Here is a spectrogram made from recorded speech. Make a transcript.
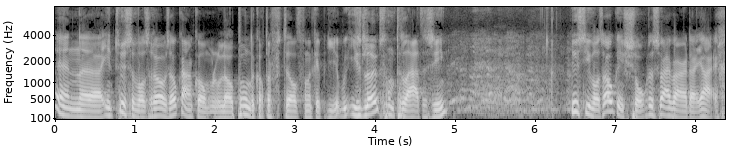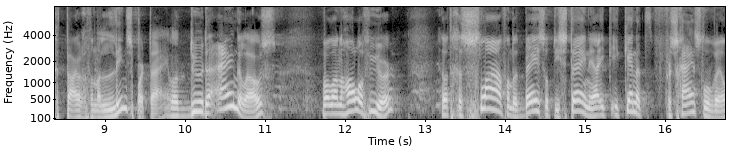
En uh, intussen was Roos ook aankomen lopen, want ik had haar verteld van ik heb iets leuks om te laten zien. Dus die was ook in shock. Dus wij waren daar ja, getuigen van een lynchpartij. Dat duurde eindeloos. Wel een half uur. Dat geslaan van het beest op die stenen. Ja, ik, ik ken het verschijnsel wel.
